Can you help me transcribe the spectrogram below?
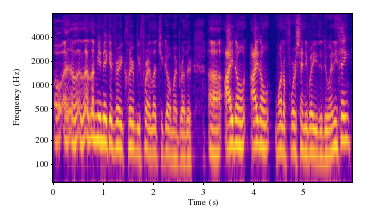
Oh, uh, let me make it very clear before I let you go, my brother. Uh, I don't, I don't want to force anybody to do anything,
